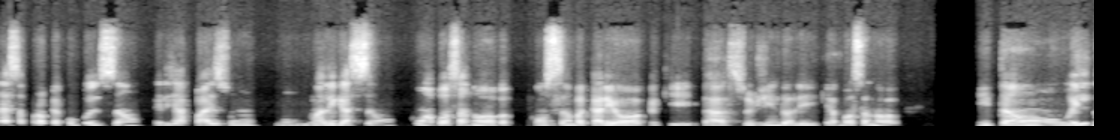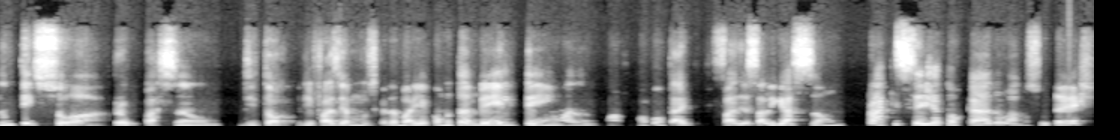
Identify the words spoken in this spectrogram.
nessa própria composição, ele já faz um, uma ligação com a bossa nova, com o samba carioca que está surgindo ali, que é a bossa nova. Então, ele não tem só a preocupação de, de fazer a música da Bahia, como também ele tem uma, uma vontade de fazer essa ligação para que seja tocada lá no Sudeste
